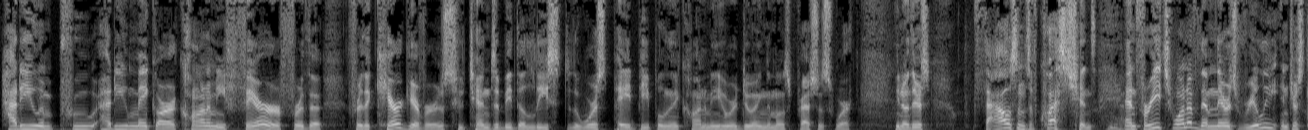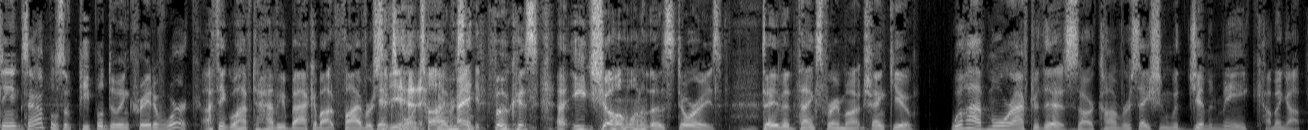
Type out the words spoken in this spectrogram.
how do you improve how do you make our economy fairer for the for the caregivers who tend to be the least the worst paid people in the economy who are doing the most precious work? You know there's thousands of questions. And for each one of them, there's really interesting examples of people doing creative work. I think we'll have to have you back about five or six Yeah, more times and focus uh, each show on one of those stories. David, thanks very much. Thank you. We'll have more after this. Our conversation with Jim and me coming up.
